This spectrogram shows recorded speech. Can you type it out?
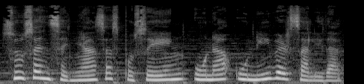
sus enseñanzas poseen una universalidad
